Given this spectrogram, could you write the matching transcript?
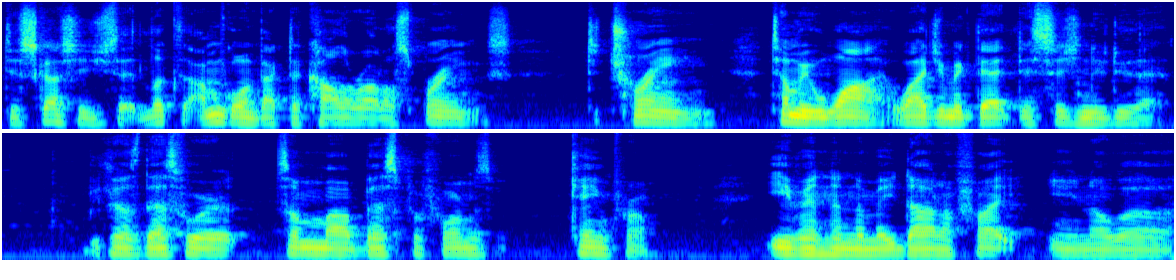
discussed is you said, "Look, I'm going back to Colorado Springs to train." Tell me why? Why'd you make that decision to do that? Because that's where some of my best performance came from, even in the Maidana fight. You know, uh,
